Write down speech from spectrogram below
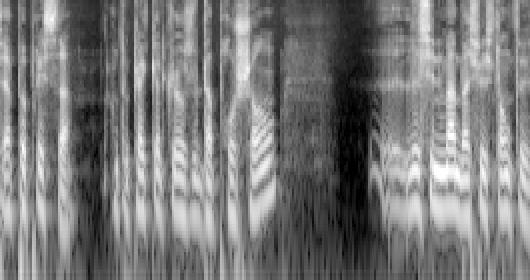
à peu près ça. En tout cas, quelque chose d'approchant. Euh, le cinéma m'a sustenté.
